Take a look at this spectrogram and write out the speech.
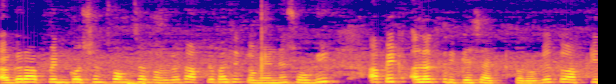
अगर आप इन क्वेश्चन को आंसर करोगे तो आपके पास एक अवेयरनेस होगी। आप एक अलग तरीके से एक्ट करोगे तो आपकी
